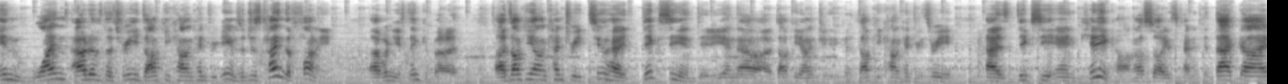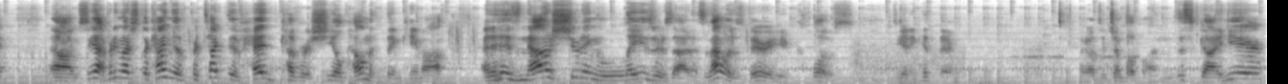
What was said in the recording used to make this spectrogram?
in one out of the three Donkey Kong Country games, which is kind of funny uh, when you think about it. Uh, Donkey Kong Country 2 had Dixie and Diddy, and now uh, Donkey, Kong, Donkey Kong Country 3 has Dixie and Kiddy Kong. Also, I just kind of hit that guy. Um, so yeah, pretty much the kind of protective head cover shield helmet thing came off, and it is now shooting lasers at us, and that was very close to getting hit there. I'm going to jump up on this guy here,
